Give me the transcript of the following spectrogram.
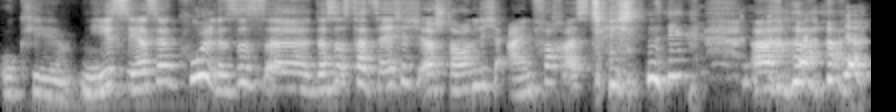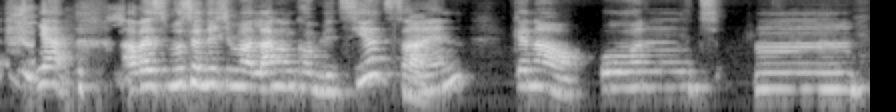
Okay, nee, sehr, sehr cool. Das ist, äh, das ist tatsächlich erstaunlich einfach als Technik. ja. ja, aber es muss ja nicht immer lang und kompliziert sein. Nein. Genau. Und mh, mm,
